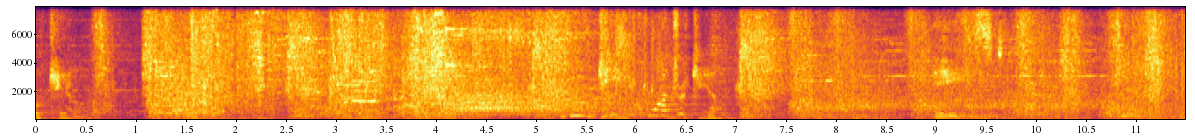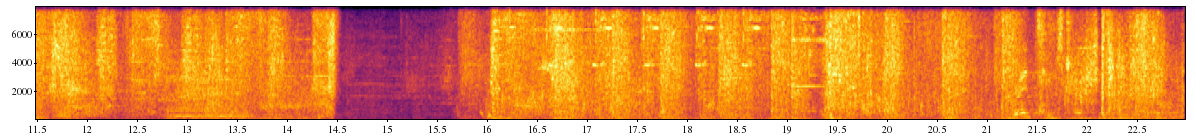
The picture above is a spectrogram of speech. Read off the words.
Triple kill. Blue team quadra kill. Aced. Red team's turret has been destroyed.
